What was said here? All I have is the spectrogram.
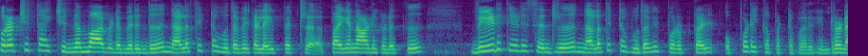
புரட்சித்தாய் சின்னம்மாவிடமிருந்து நலத்திட்ட உதவிகளை பெற்ற பயனாளிகளுக்கு வீடு தேடி சென்று நலத்திட்ட உதவிப் பொருட்கள் ஒப்படைக்கப்பட்டு வருகின்றன.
